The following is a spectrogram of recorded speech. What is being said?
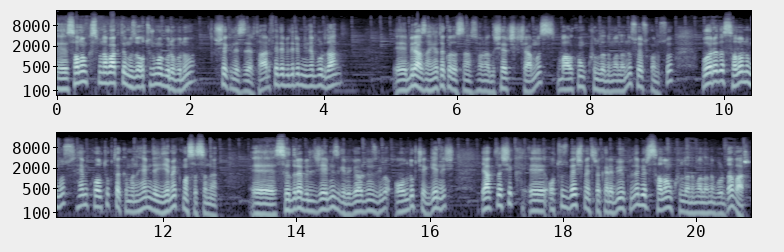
e, salon kısmına baktığımızda oturma grubunu şu şekilde sizlere tarif edebilirim. Yine buradan e, birazdan yatak odasından sonra dışarı çıkacağımız balkon kullanım alanı söz konusu. Bu arada salonumuz hem koltuk takımını hem de yemek masasını e, sığdırabileceğimiz gibi gördüğünüz gibi oldukça geniş. Yaklaşık e, 35 metrekare büyüklüğünde bir salon kullanım alanı burada var.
